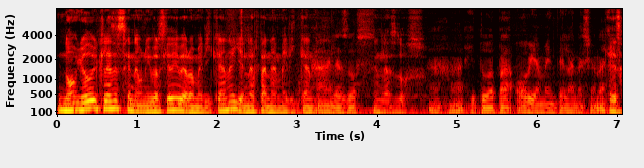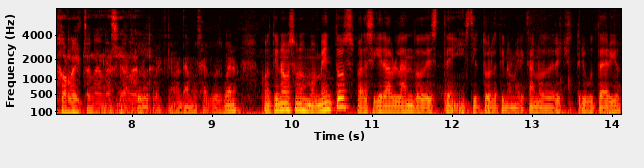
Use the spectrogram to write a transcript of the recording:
No, yo doy clases en la Universidad Iberoamericana y en la Panamericana. Ah, en las dos. En las dos. Ajá, y tu papá, obviamente, en la Nacional. Es correcto, en la Nacional. Arturo, pues, le mandamos saludos. Bueno, continuamos unos momentos para seguir hablando de este Instituto Latinoamericano de Derecho Tributario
